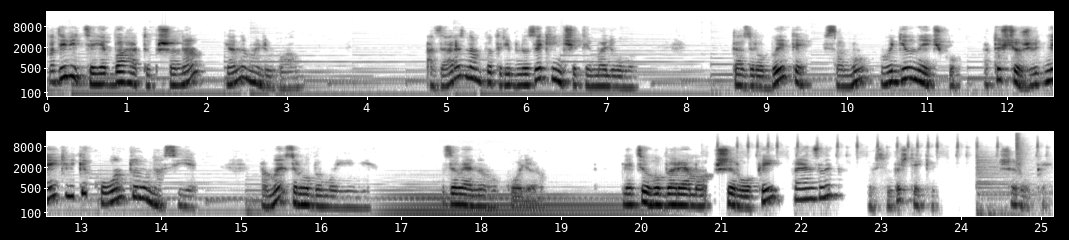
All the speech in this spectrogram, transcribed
Подивіться, як багато пшона я намалювала. А зараз нам потрібно закінчити малюнок та зробити саму годівничку. А то що ж, від неї тільки контур у нас є, а ми зробимо її зеленого кольору. Для цього беремо широкий пензлик, ось бачите, який широкий,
